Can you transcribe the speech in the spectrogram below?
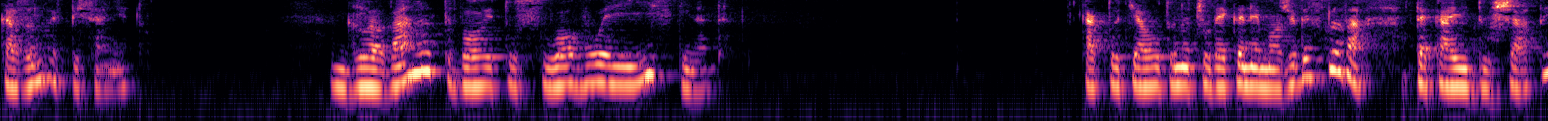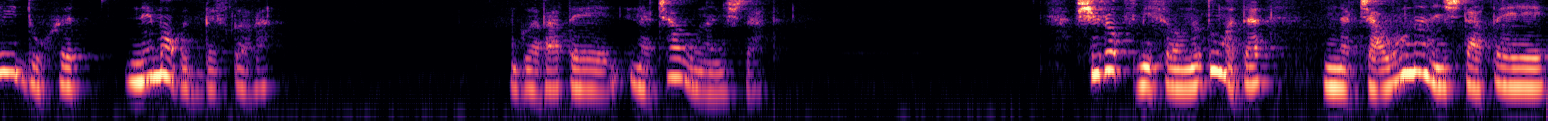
Казано е в писанието. Глава на Твоето Слово е истината. Както тялото на човека не може без глава, така и душата и духът не могат без глава. Главата е начало на нещата. В широк смисъл на думата, начало на нещата е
